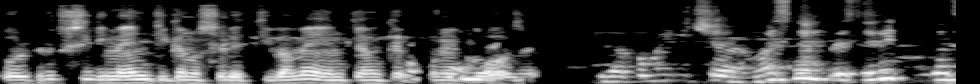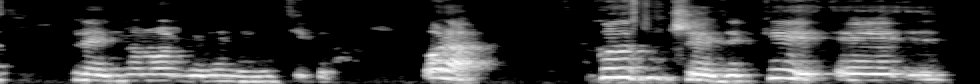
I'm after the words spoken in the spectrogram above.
oltretutto si dimenticano selettivamente anche alcune cose. Come dicevamo, è sempre selettiva, si prendono gli elementi. Ora, cosa succede? Che eh,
